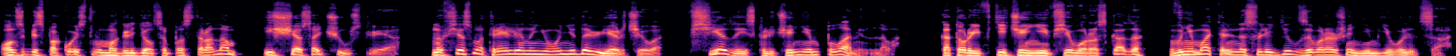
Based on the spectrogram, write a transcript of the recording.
Он с беспокойством огляделся по сторонам, ища сочувствия, но все смотрели на него недоверчиво, все за исключением Пламенного, который в течение всего рассказа внимательно следил за выражением его лица.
